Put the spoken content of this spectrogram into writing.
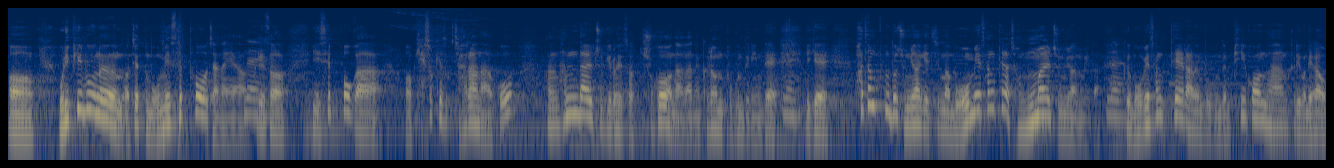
어, 우리 피부는 어쨌든 몸의 세포잖아요. 네. 그래서 이 세포가 어, 계속 계속 자라나고 한 한 달 주기로 해서 죽어 나가는 그런 부분들인데 네. 이게 화장품도 중요하겠지만 몸의 상태가 정말 중요합니다. 네. 그 몸의 상태라는 부분들은 피곤함 그리고 내가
